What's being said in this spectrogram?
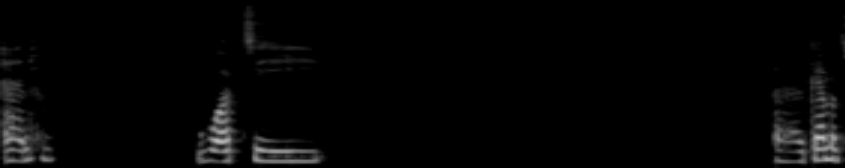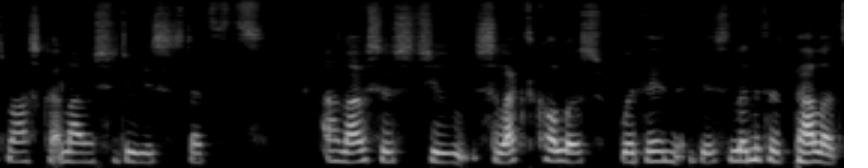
And what the uh, gamut mask allows us to do is that allows us to select colors within this limited palette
